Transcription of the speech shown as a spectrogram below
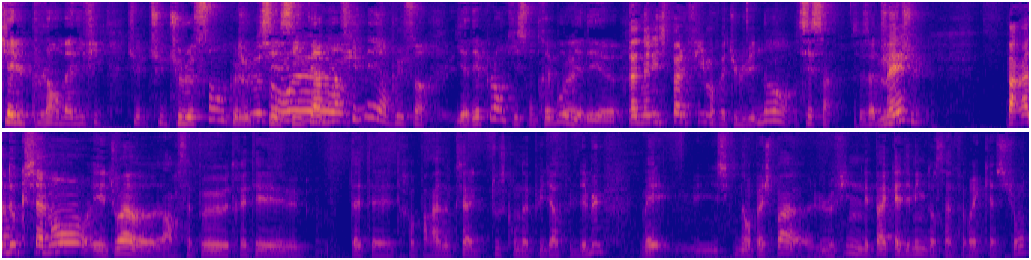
quel plan magnifique. Tu, tu, tu le sens que c'est ouais, hyper ouais, bien ouais. filmé en plus. hein. Il y a des plans qui sont très beaux. Il y a des. euh, t'analyses pas le film en fait, tu le vis. Non, c'est ça, c'est ça. Mais- paradoxalement, et tu vois, euh, alors ça peut traiter, peut-être être paradoxal avec tout ce qu'on a pu dire depuis le début, mais ce qui n'empêche pas, le film n'est pas académique dans sa fabrication,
